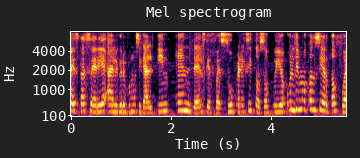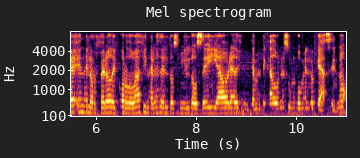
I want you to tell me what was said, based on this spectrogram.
esta serie al grupo musical Teen Angels, que fue súper exitoso, cuyo último concierto fue en el Orfero de Córdoba a finales del 2012 y ahora definitivamente cada uno es un boom en lo que hace, ¿no?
